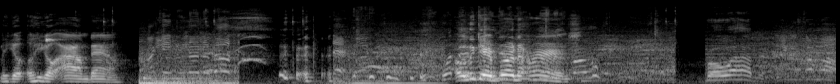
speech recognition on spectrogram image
he go, he go eye him down. I can't do nothing about that. Oh, look at bro in the Duke Bro? Bro, what happened? Niggas talking about,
